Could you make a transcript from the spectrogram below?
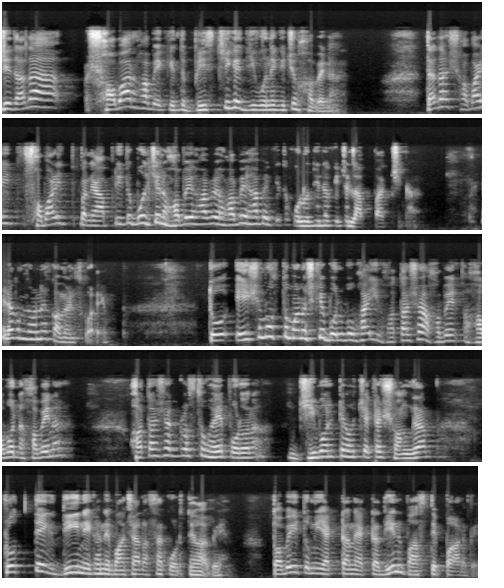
যে দাদা, সবার হবে, কিন্তু বৃষ্টিকের জীবনে কিছু হবে না। দাদা, সবাই, সবারই মানে আপনি তো বলছেন, হবে হবে হবে হবে, কিন্তু কোনোদিনও কিছু লাভ পাচ্ছি না। এরকম ধরনের কমেন্টস করে। তো এই সমস্ত মানুষকে বলব, ভাই, হতাশা হবে, হব না, হবে না। হতাশাগ্রস্ত হয়ে পড়ো না। জীবনটা হচ্ছে একটা সংগ্রাম। প্রত্যেক দিন এখানে বাঁচার আশা করতে হবে। তবেই তুমি একটা না একটা দিন বাঁচতে পারবে।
